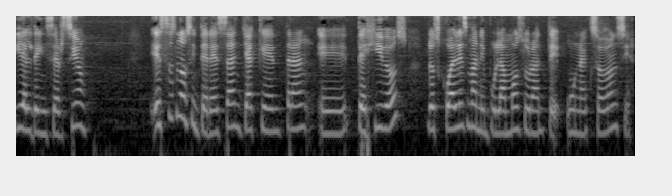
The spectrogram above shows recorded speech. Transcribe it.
y el de inserción. Estos nos interesan ya que entran eh, tejidos los cuales manipulamos durante una exodoncia.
